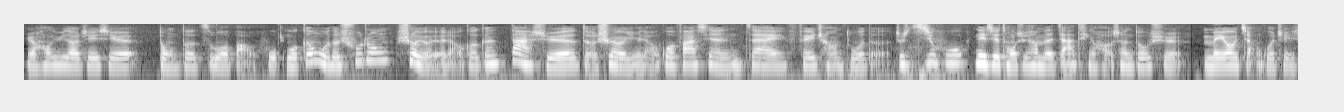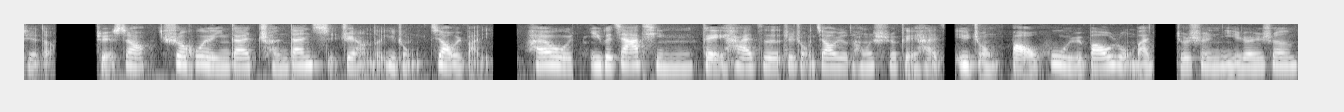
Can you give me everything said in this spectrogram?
然后遇到这些。懂得自我保护。我跟我的初中舍友也聊过，跟大学的舍友也聊过，发现，在非常多的，就是几乎那些同学，他们的家庭好像都是没有讲过这些的。学校、社会应该承担起这样的一种教育吧。还有一个家庭给孩子这种教育的同时，给孩子一种保护与包容吧，就是你人生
